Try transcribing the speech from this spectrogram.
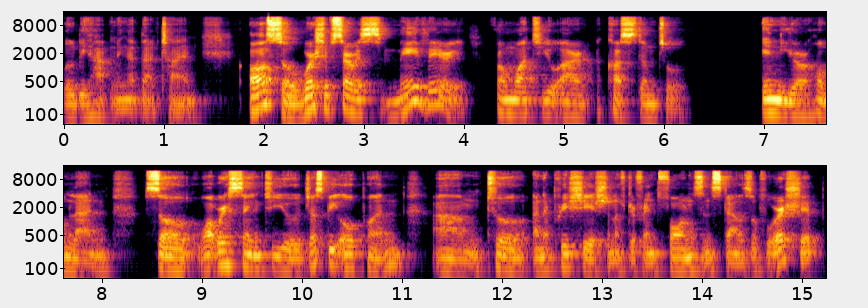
will be happening at that time. Also, worship service may vary from what you are accustomed to in your homeland. So what we're saying to you, just be open um, to an appreciation of different forms and styles of worship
